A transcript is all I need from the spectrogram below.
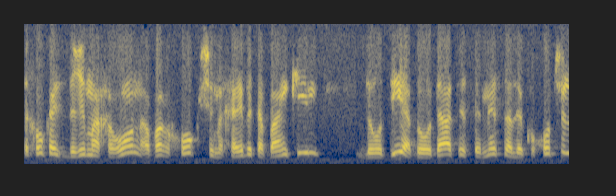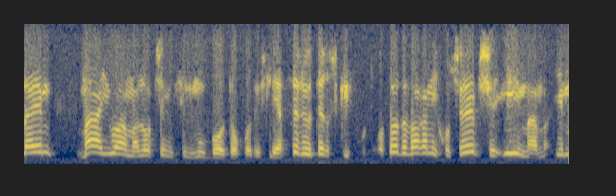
בחוק ההסדרים האחרון עבר חוק שמחייב את הבנקים להודיע בהודעת אס.אם.אס ללקוחות שלהם מה היו העמלות שהם צילמו באותו חודש, לייצר יותר שקיפות. אותו דבר אני חושב שאם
